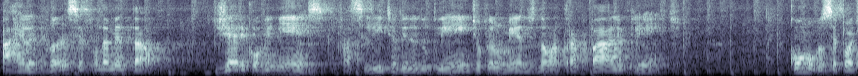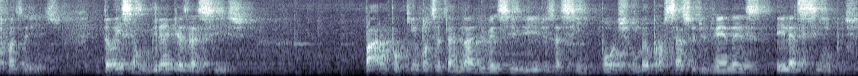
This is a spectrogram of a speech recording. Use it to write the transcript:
a relevância é fundamental. Gere conveniência, facilite a vida do cliente ou pelo menos não atrapalhe o cliente. Como você pode fazer isso? Então esse é um grande exercício. Para um pouquinho quando você terminar de ver esse vídeo diz assim, poxa, o meu processo de vendas ele é simples.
